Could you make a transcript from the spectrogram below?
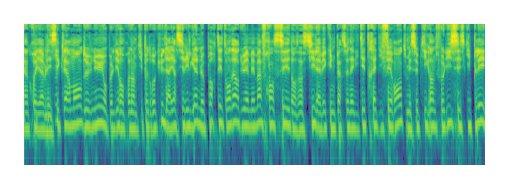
incroyable. Et c'est mm. clairement devenu, on peut le dire en prenant un petit peu de recul, derrière Cyril Gann, le porte-étendard du MMA français, dans un style avec une personnalité très différente. Mais ce petit grain de folie, c'est ce qui plaît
